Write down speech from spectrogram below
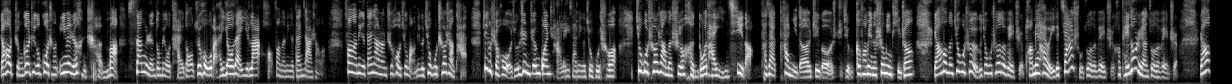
然后整个这个过程，因为人很沉嘛，三个人都没有抬动，最后我把他腰带一拉，好放在那个担架上了。放到那个担架上之后，就往那个救护车上抬。这个时候我就认真观察了一下那个救护车，救护车上呢是有很多台仪器的，它在看你的这个这个各方面的生命体征。然后呢，救护车有一个救护车的位置，旁边还有一个家属坐的位置和陪同人员坐的位置。然后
